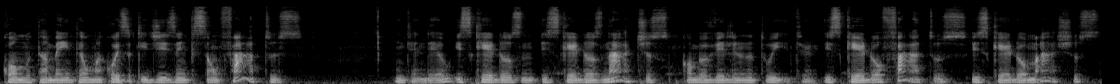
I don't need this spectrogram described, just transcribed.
como também tem uma coisa que dizem que são fatos entendeu? Esquerdos, esquerdos nachos, como eu vi ali no Twitter. Esquerdofatos, esquerdomachos,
